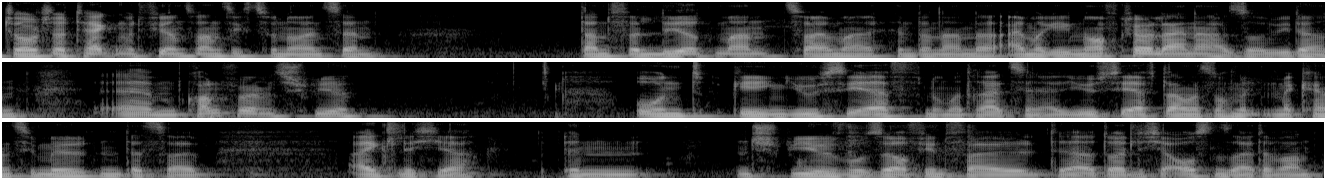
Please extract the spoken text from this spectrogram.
Georgia Tech mit 24 zu 19. Dann verliert man zweimal hintereinander. Einmal gegen North Carolina, also wieder ein ähm, Conference-Spiel. Und gegen UCF, Nummer 13. Ja, UCF damals noch mit Mackenzie Milton, deshalb eigentlich ja in ein Spiel, wo sie auf jeden Fall der deutliche Außenseiter waren.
